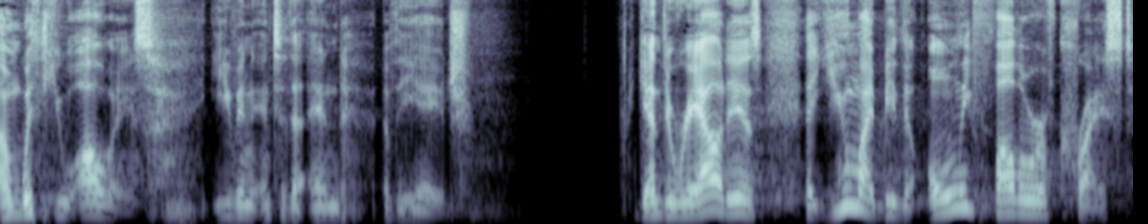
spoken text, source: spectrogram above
I'm with you always, even into the end of the age. Again, the reality is that you might be the only follower of Christ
